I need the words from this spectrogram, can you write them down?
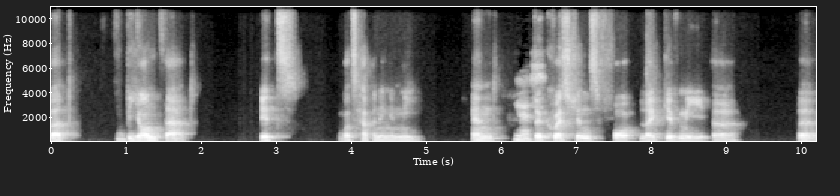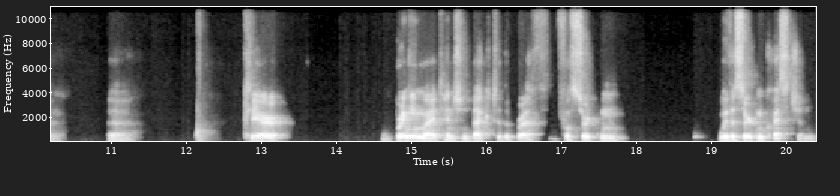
But beyond that, it's what's happening in me. And yes. the questions for like give me a, a, a clear bringing my attention back to the breath for certain with a certain question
